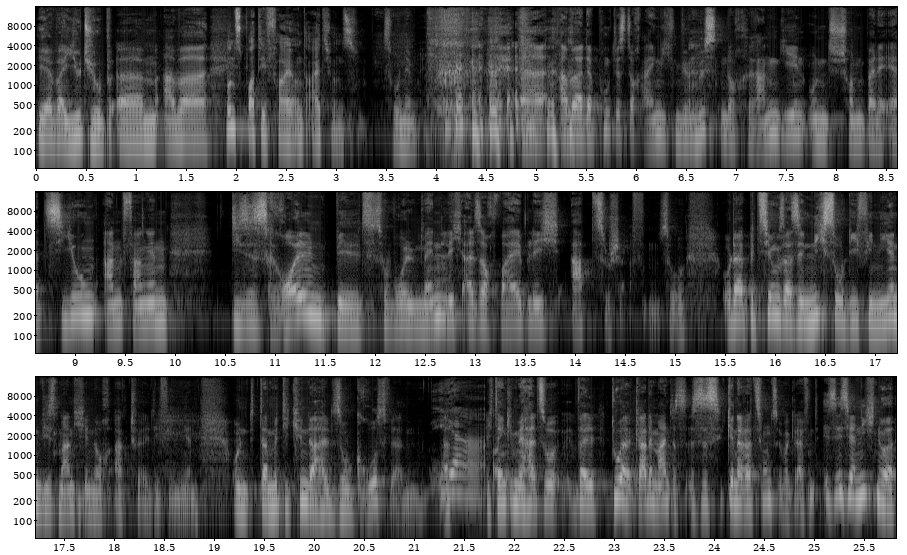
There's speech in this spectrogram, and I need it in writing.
hier bei YouTube. Ähm, aber Und Spotify und iTunes. so nämlich. äh, aber der Punkt ist doch eigentlich, wir müssten doch rangehen und schon bei der Erziehung anfangen, dieses Rollenbild sowohl männlich als auch weiblich abzuschaffen, so oder beziehungsweise nicht so definieren, wie es manche noch aktuell definieren und damit die Kinder halt so groß werden. Ja. Ich denke mir halt so, weil du halt gerade meintest, es ist generationsübergreifend. Es ist ja nicht nur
